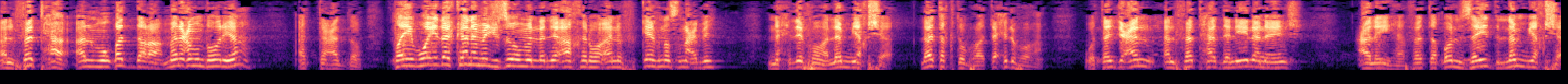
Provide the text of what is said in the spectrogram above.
الفتحة المقدرة منع من ظهورها التعذر. طيب وإذا كان مجزوما الذي آخره ألف كيف نصنع به؟ نحذفها لم يخشى. لا تكتبها تحذفها. وتجعل الفتحة دليلا إيش؟ عليها. فتقول زيد لم يخشى.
